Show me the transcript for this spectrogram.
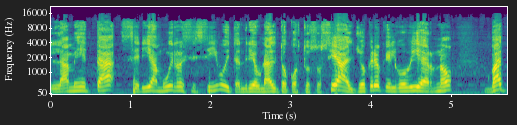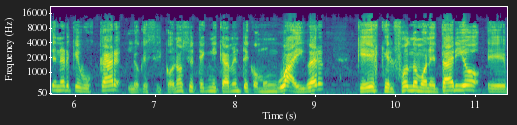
la meta sería muy recesivo y tendría un alto costo social. Yo creo que el gobierno va a tener que buscar lo que se conoce técnicamente como un waiver, que es que el Fondo Monetario eh,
